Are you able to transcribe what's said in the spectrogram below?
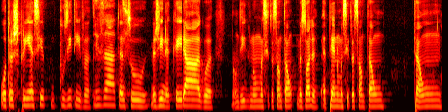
outra experiência positiva. Exato. Portanto, imagina cair à água, não digo numa situação tão, mas olha, até numa situação tão, tão,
